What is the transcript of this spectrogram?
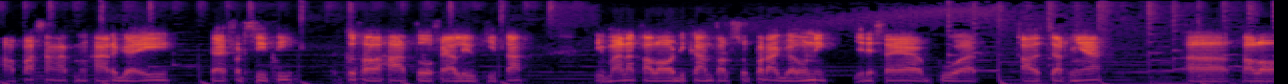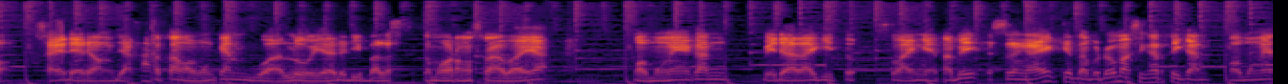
apa sangat menghargai diversity itu salah satu value kita. Di mana kalau di kantor super agak unik. Jadi saya buat culture-nya uh, kalau saya dari orang Jakarta ngomong kan gua lo ya ada dibalas ketemu orang Surabaya ngomongnya kan beda lagi tuh slangnya. Tapi seenggaknya kita berdua masih ngerti kan ngomongnya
